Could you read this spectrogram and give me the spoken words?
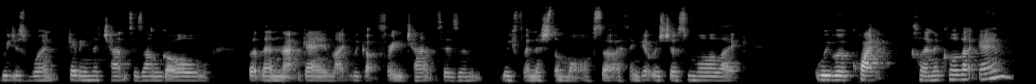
we just weren't getting the chances on goal. But then that game, like we got three chances and we finished them all. So I think it was just more like we were quite clinical that game.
